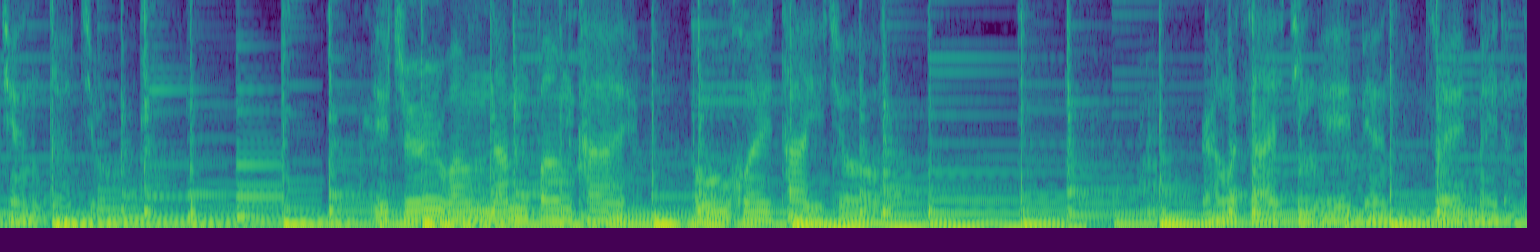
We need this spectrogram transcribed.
天的酒，一直往南方开，不会太久。让我再听一遍最美的那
